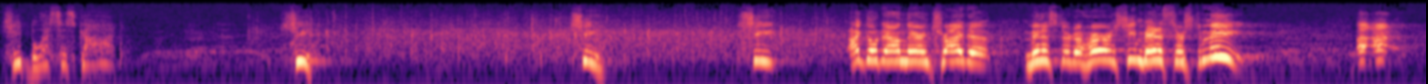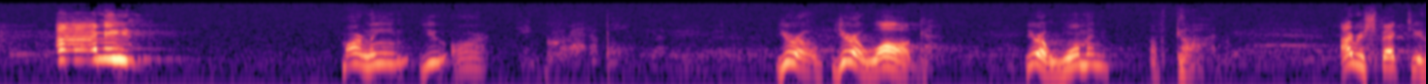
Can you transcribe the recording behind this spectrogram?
She blesses God. She, she, she, I go down there and try to minister to her, and she ministers to me. I, I, I, mean, Marlene, you are incredible. You're a, you're a wog. You're a woman of God. I respect you.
